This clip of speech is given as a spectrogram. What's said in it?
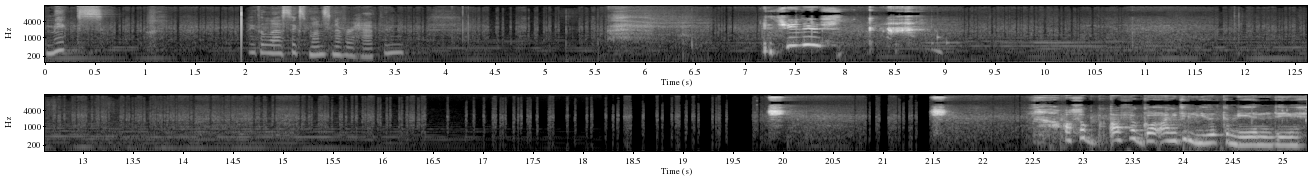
Mix? Like the last six months never happened? Did she just? I, for- I forgot I need to leave the community.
